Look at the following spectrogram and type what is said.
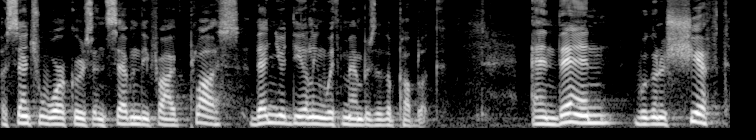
essential workers and 75 plus, then you're dealing with members of the public. And then we're going to shift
